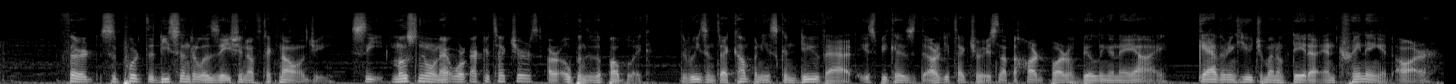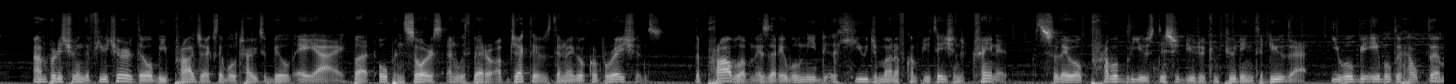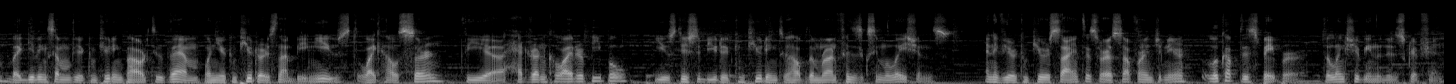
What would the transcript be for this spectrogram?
Third, support the decentralization of technology. See, most neural network architectures are open to the public. The reason tech companies can do that is because the architecture is not the hard part of building an AI. Gathering huge amount of data and training it are. I'm pretty sure in the future there will be projects that will try to build AI, but open source and with better objectives than mega corporations. The problem is that it will need a huge amount of computation to train it, so they will probably use distributed computing to do that. You will be able to help them by giving some of your computing power to them when your computer is not being used, like how CERN, the uh, Hadron Collider people, use distributed computing to help them run physics simulations. And if you're a computer scientist or a software engineer, look up this paper, the link should be in the description.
